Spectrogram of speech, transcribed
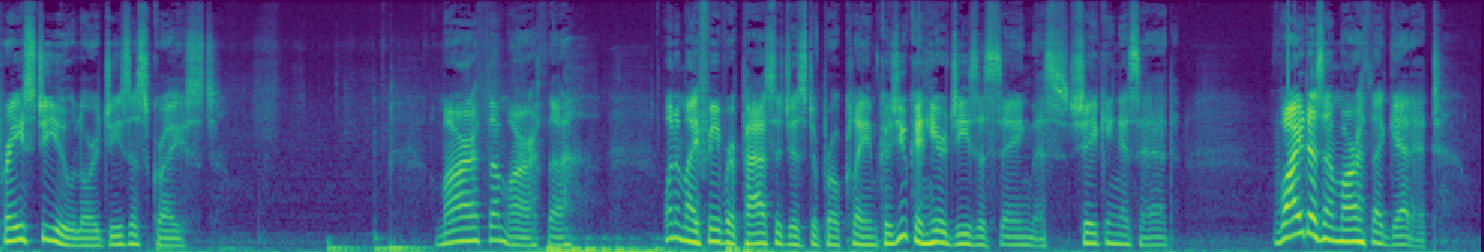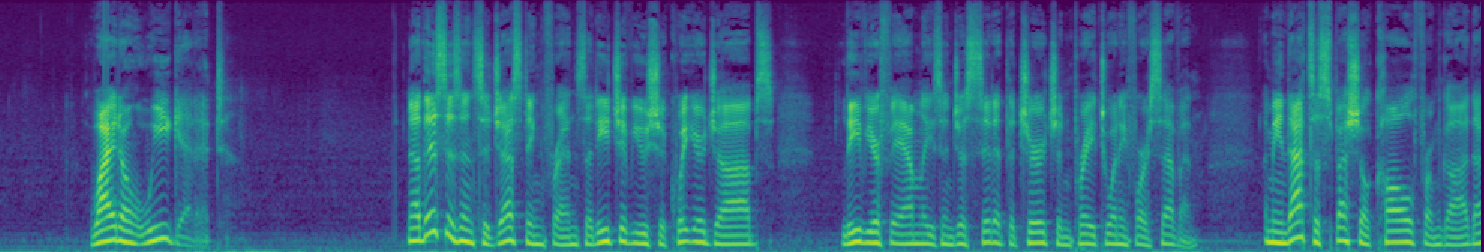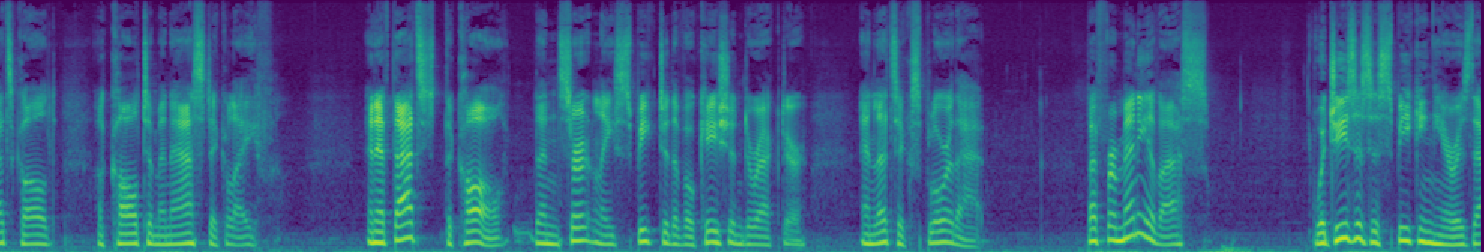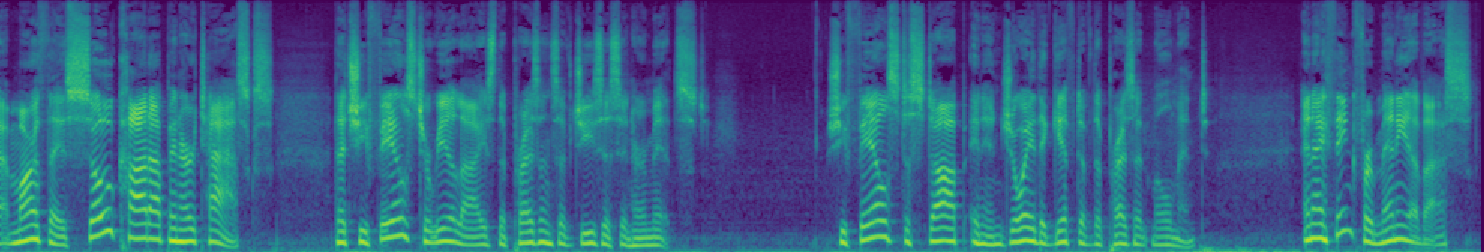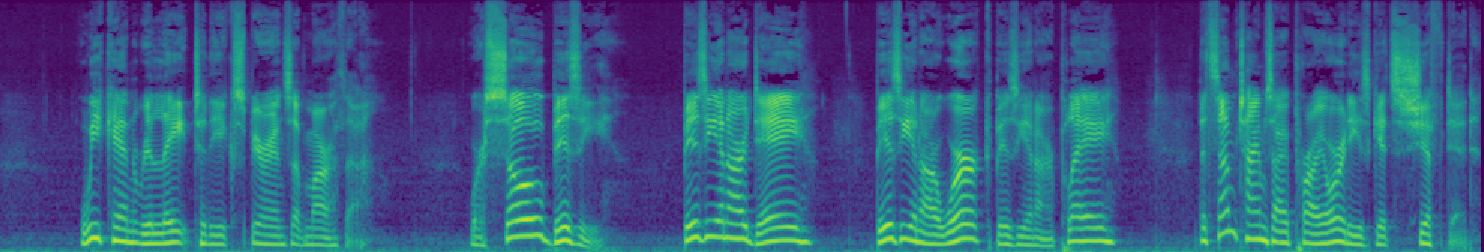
Praise to you, Lord Jesus Christ. Martha, Martha. One of my favorite passages to proclaim because you can hear Jesus saying this, shaking his head. Why doesn't Martha get it? Why don't we get it? Now, this isn't suggesting, friends, that each of you should quit your jobs, leave your families, and just sit at the church and pray 24 7. I mean, that's a special call from God. That's called a call to monastic life. And if that's the call, then certainly speak to the vocation director and let's explore that. But for many of us, what Jesus is speaking here is that Martha is so caught up in her tasks that she fails to realize the presence of Jesus in her midst. She fails to stop and enjoy the gift of the present moment. And I think for many of us, we can relate to the experience of Martha. We're so busy, busy in our day, busy in our work, busy in our play, that sometimes our priorities get shifted.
